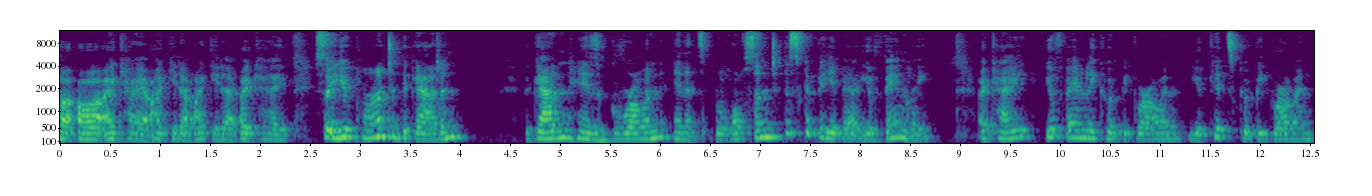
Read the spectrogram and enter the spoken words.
Oh, okay, I get it, I get it. Okay, so you planted the garden the garden has grown and it's blossomed. This could be about your family. Okay, your family could be growing, your kids could be growing,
